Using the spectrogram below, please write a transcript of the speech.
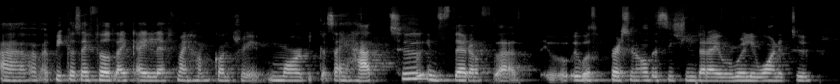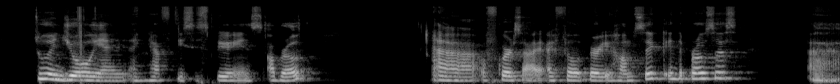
uh, because I felt like I left my home country more because I had to instead of that. It, it was a personal decision that I really wanted to to enjoy and, and have this experience abroad. Uh, of course, I, I, felt very homesick in the process. Uh,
